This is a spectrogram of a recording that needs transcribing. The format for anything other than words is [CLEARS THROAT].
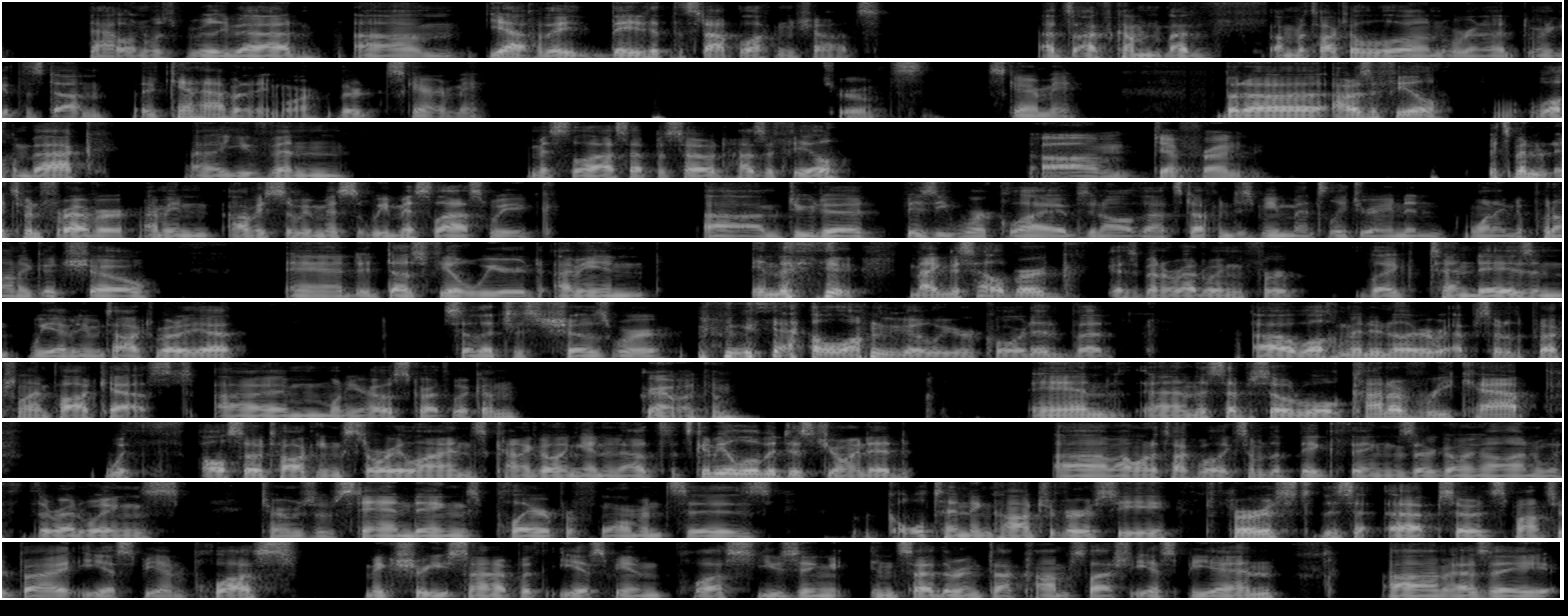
That one was really bad. Um, yeah, they they hit the stop blocking shots. That's I've come I've I'm gonna talk to Lalonde. We're gonna we're gonna get this done. It can't happen anymore. They're scaring me. True. It's scaring me. But uh, how does it feel? Welcome back. Uh, you've been missed the last episode. How's it feel? Um, different. It's been it's been forever. I mean, obviously we missed we missed last week, um, due to busy work lives and all of that stuff, and just being mentally drained and wanting to put on a good show. And it does feel weird. I mean, in the [LAUGHS] Magnus Hellberg has been a Red Wing for like ten days, and we haven't even talked about it yet. So that just shows where [LAUGHS] how long ago we recorded. But uh, welcome into another episode of the Production Line Podcast. I'm one of your hosts, Garth Wickham. Grant Wickham. And uh, in this episode, we'll kind of recap with also talking storylines, kind of going in and out. So it's gonna be a little bit disjointed. Um, I want to talk about like some of the big things that are going on with the Red Wings in terms of standings, player performances, goaltending controversy. First, this episode is sponsored by ESPN Plus. Make sure you sign up with ESPN Plus using insidetherink.com slash ESPN um, as a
